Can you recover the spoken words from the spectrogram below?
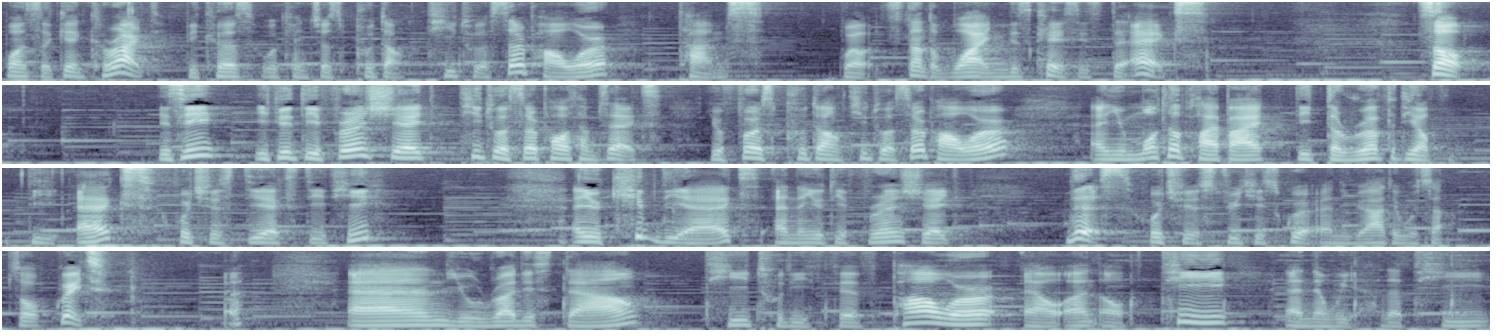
once again correct because we can just put down t to the third power times, well, it's not the y in this case, it's the x. So, you see, if you differentiate t to the third power times x, you first put down t to the third power, and you multiply by the derivative of the x, which is dx dt, and you keep the x, and then you differentiate this, which is 3t squared, and you add it with that. So great. and you write this down, t to the fifth power, ln of t, and then we add a t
